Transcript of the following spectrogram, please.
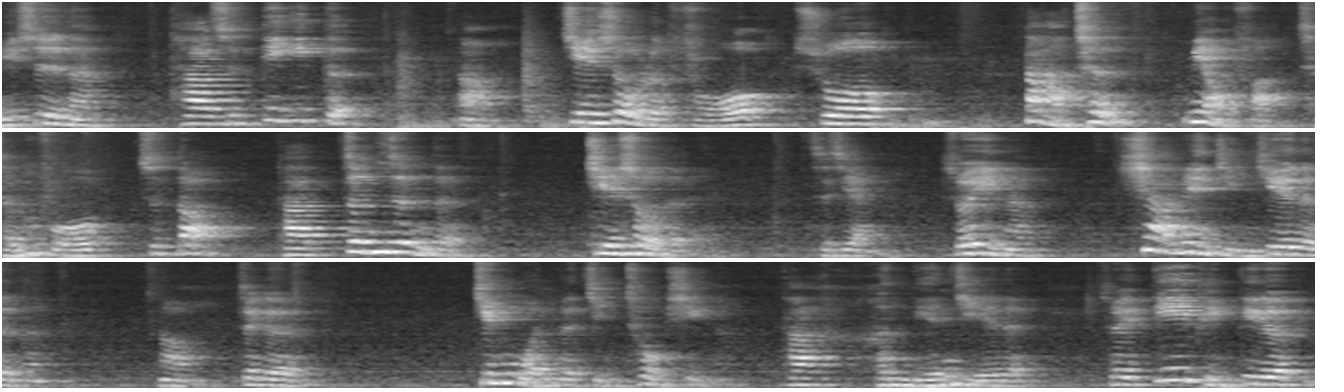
于是呢，他是第一个啊，接受了佛说大乘妙法成佛之道，他真正的接受的人是这样。所以呢，下面紧接的呢，啊，这个经文的紧凑性啊，它很连结的，所以第一品、第二品、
